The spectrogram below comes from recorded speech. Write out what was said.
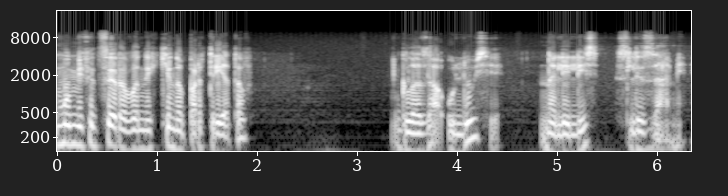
мумифицированных кинопортретов? Глаза у Люси налились слезами.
